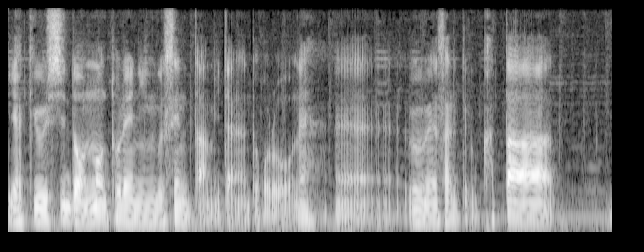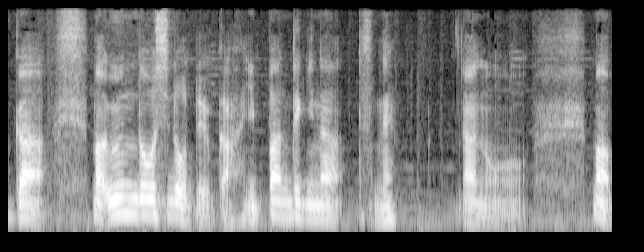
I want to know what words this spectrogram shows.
野球指導のトレーニングセンターみたいなところをね、えー、運営されてる方が、まあ、運動指導というか一般的なですね。あのまあ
